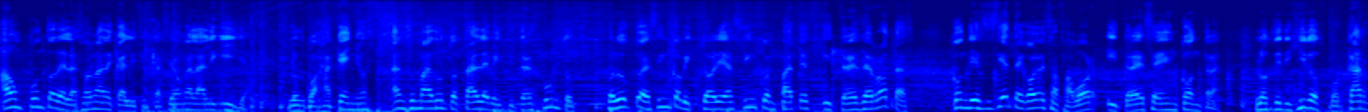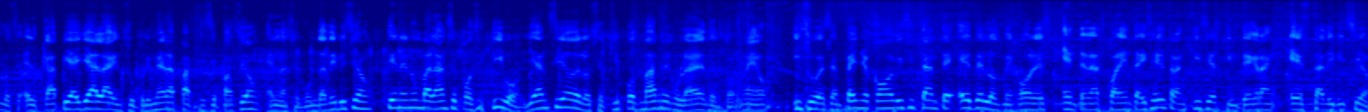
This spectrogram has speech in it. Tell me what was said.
a un punto de la zona de calificación a la liguilla. Los oaxaqueños han sumado un total de 23 puntos, producto de 5 victorias, 5 empates y 3 derrotas, con 17 goles a favor y 13 en contra. Los dirigidos por Carlos El Capi Ayala en su primera participación en la segunda división tienen un balance positivo y han sido de los equipos más regulares del torneo y su desempeño como visitante es de los mejores entre las 46 franquicias que integran esta división.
